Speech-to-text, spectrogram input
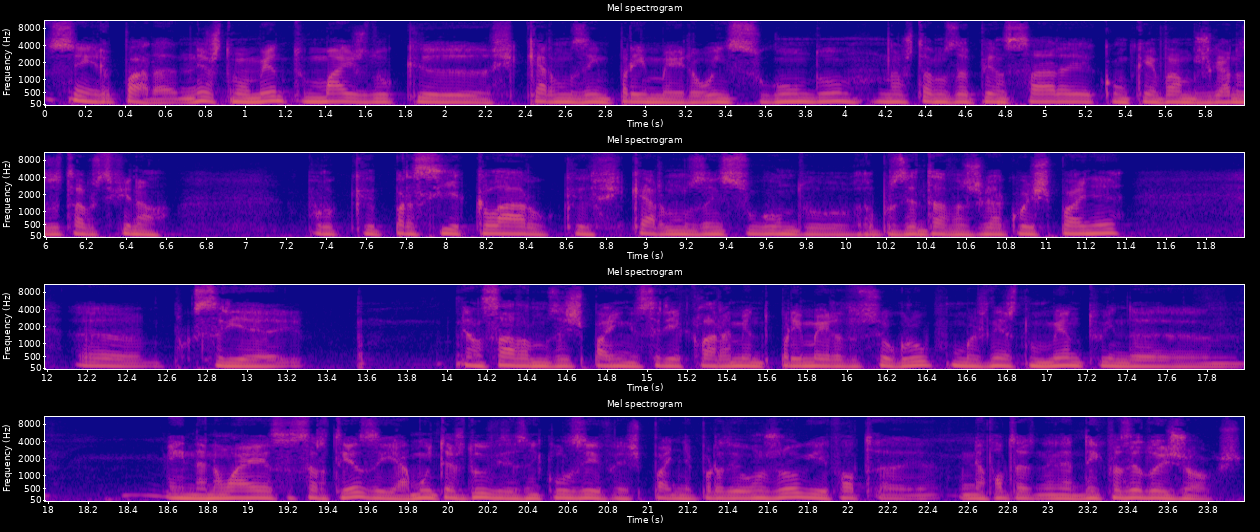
Sim, repara, neste momento, mais do que ficarmos em primeiro ou em segundo, nós estamos a pensar com quem vamos jogar nos oitavos de final. Porque parecia claro que ficarmos em segundo representava jogar com a Espanha, ah, porque seria. Pensávamos a Espanha seria claramente primeira do seu grupo, mas neste momento ainda, ainda não há essa certeza e há muitas dúvidas, inclusive. A Espanha perdeu um jogo e falta, ainda, falta, ainda tem que fazer dois jogos.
